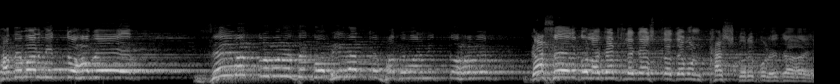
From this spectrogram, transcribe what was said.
ফাতেমার মৃত্যু হবে। যেই মাত্র বলেছে, গভীর রাত্রে ফাতেমার মৃত্যু হবে। গাছের গোলা কাটলে গাছটা যেমন ঠাস করে পড়ে যায়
